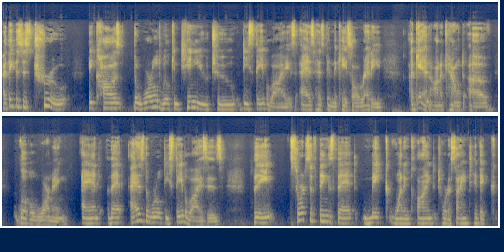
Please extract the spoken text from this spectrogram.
I think this is true because the world will continue to destabilize, as has been the case already, again, on account of global warming. And that as the world destabilizes, the sorts of things that make one inclined toward a scientific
